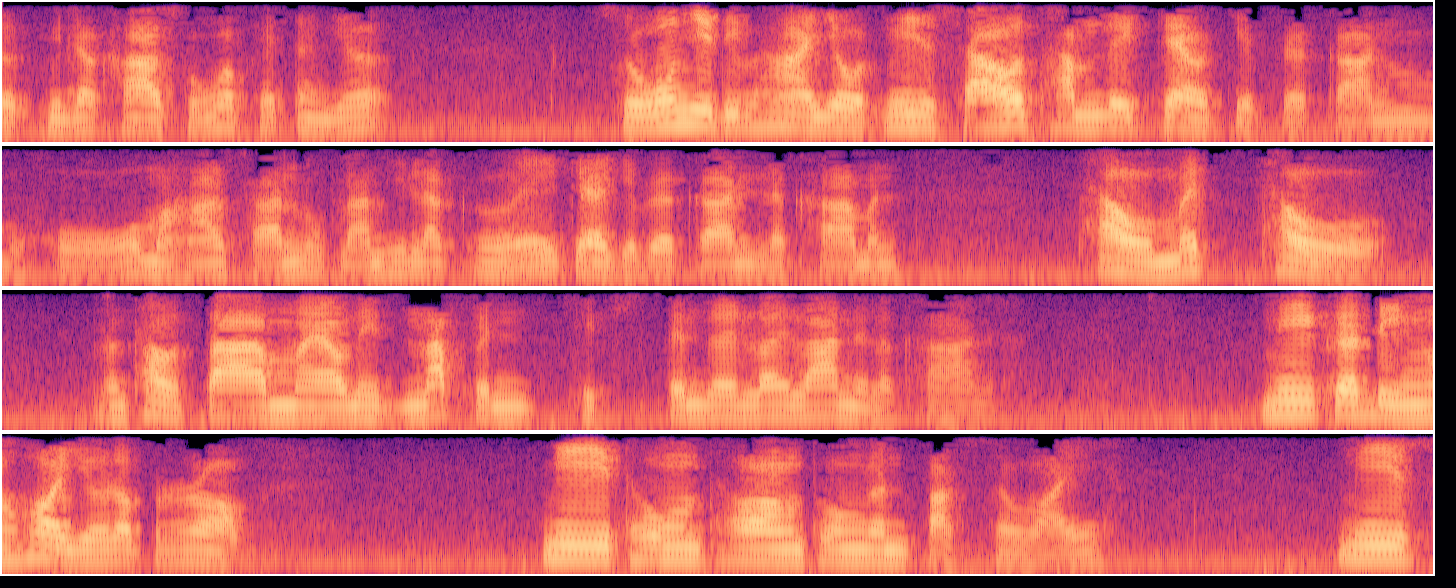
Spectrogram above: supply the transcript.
ลึกมีราคาสูงกว่าเพชรตั้งเยอะ สูงยี่สิบห้าโยชน์มีเสาทำด้วยแก้วเจ็บประการโอ้โห มหาศาลลูกหลานที่รักเอ้ยแก้วเจ็บประการราคามันเท่าเม็ดเท่า มันเท่าตาแมวนี่นับเป็นสิบเป็นร้อยล้านในราคานี่ยมีกระดิ่งห้อยอยู่รอบๆ มีธงทองธงเงินปักสวัยมีส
